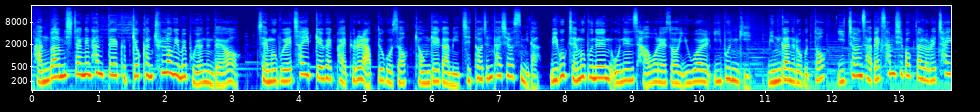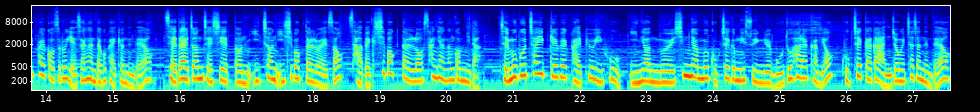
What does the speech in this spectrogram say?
반밤 시장은 한때 급격한 출렁임을 보였는데요. 재무부의 차입 계획 발표를 앞두고서 경계감이 짙어진 탓이었습니다. 미국 재무부는 오는 4월에서 6월 2분기 민간으로부터 2,430억 달러를 차입할 것으로 예상한다고 밝혔는데요. 세 달 전 제시했던 2,020억 달러에서 410억 달러 상향한 겁니다. 재무부 차입 계획 발표 이후 2년물, 10년물 국채금리 수익률 모두 하락하며 국채가가 안정을 찾았는데요.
